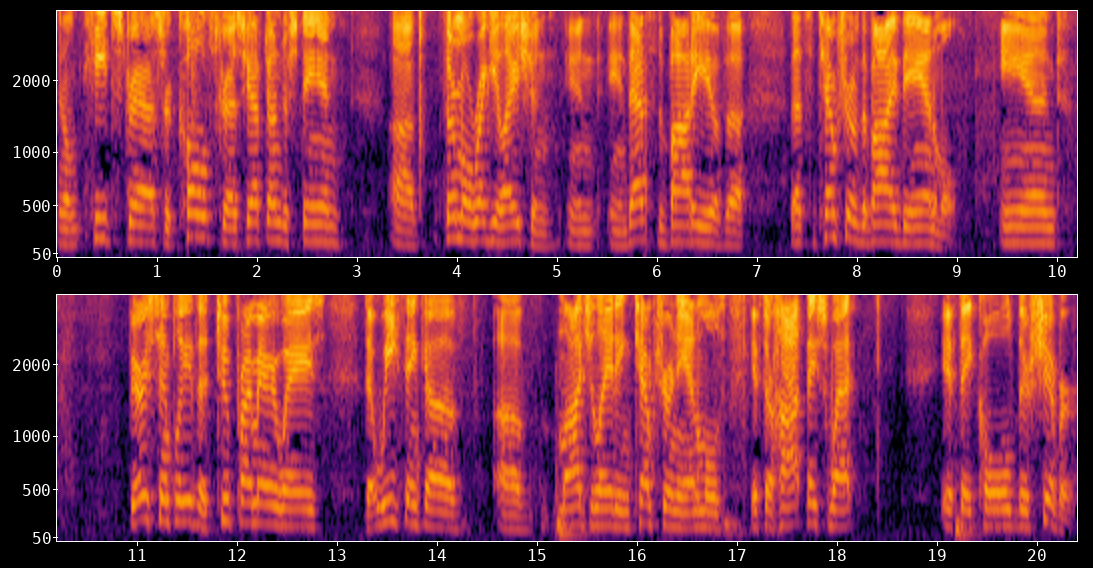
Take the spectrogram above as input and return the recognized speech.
you know heat stress or cold stress, you have to understand uh, thermal regulation, and and that's the body of the that's the temperature of the body of the animal. And very simply, the two primary ways that we think of of modulating temperature in animals: if they're hot, they sweat; if they cold, they shiver.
